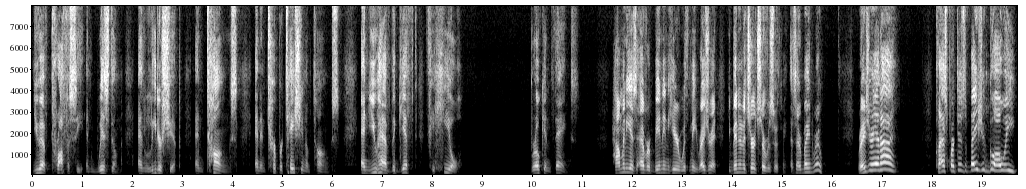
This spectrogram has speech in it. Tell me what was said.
You have prophecy and wisdom and leadership and tongues and interpretation of tongues. And you have the gift to heal broken things. How many has ever been in here with me? Raise your hand. You've been in a church service with me. That's everybody in the room. Raise your hand high. Class participation, glowy.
